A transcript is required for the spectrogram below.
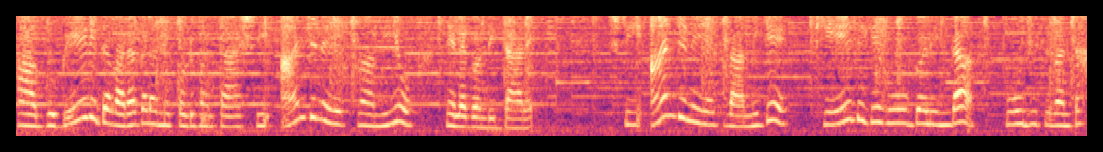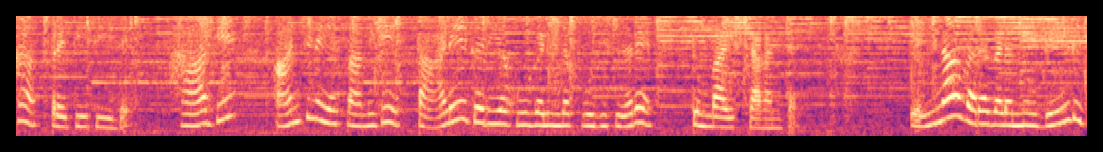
ಹಾಗೂ ಬೇಡಿದ ವರಗಳನ್ನು ಕೊಡುವಂತಹ ಶ್ರೀ ಆಂಜನೇಯ ಸ್ವಾಮಿಯು ನೆಲೆಗೊಂಡಿದ್ದಾರೆ. ಶ್ರೀ ಆಂಜನೇಯ ಸ್ವಾಮಿಗೆ ಕೇದಿಗೆ ಹೂಗಳಿಂದ ಪೂಜಿಸುವಂತಹ ಪ್ರತೀತಿ ಇದೆ. ಹಾಗೆ ಆಂಜನೇಯ ಸ್ವಾಮಿಗೆ ತಾಳೆಗರಿಯ ಹೂಗಳಿಂದ ಪೂಜಿಸಿದರೆ ತುಂಬ ಇಷ್ಟವಂತೆ. ಎಲ್ಲ ವರಗಳನ್ನು ಬೇಡಿದ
